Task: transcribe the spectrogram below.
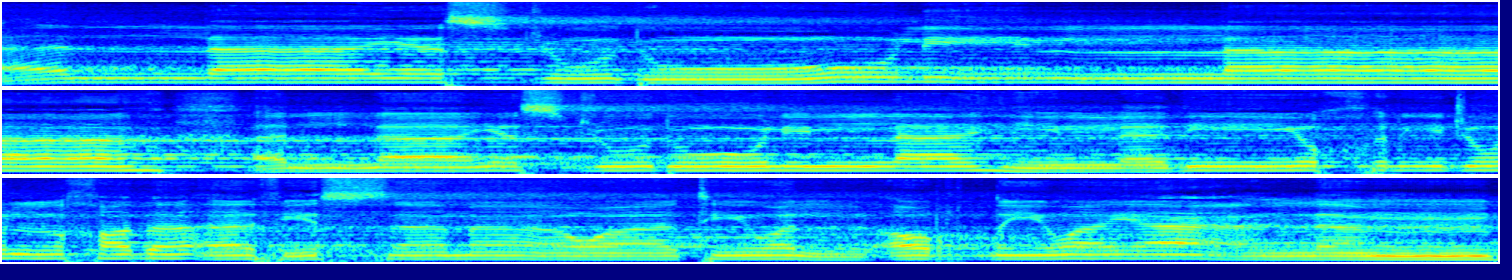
ألا يسجدوا لله ألا يسجدوا لله الذي يخرج الخبأ في السماوات والأرض ويعلم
